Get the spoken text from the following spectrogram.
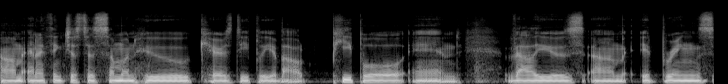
um, and I think just as someone who cares deeply about people and values, um, it brings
